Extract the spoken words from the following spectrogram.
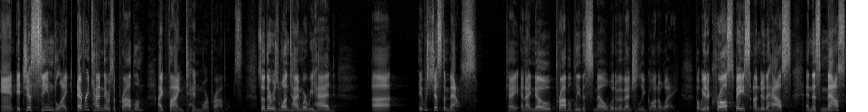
and it just seemed like every time there was a problem, I'd find 10 more problems. So there was one time where we had, uh, it was just a mouse, okay? And I know probably the smell would have eventually gone away. But we had a crawl space under the house, and this mouse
